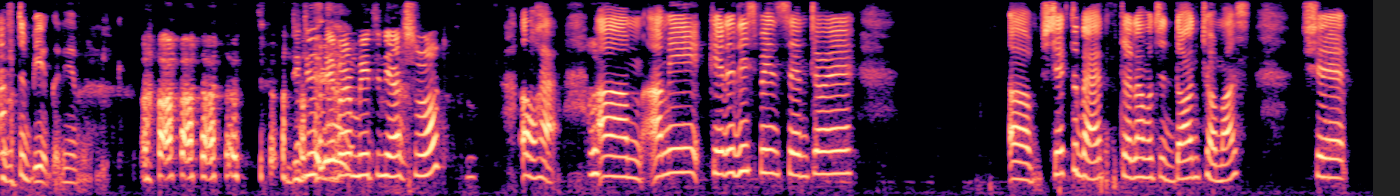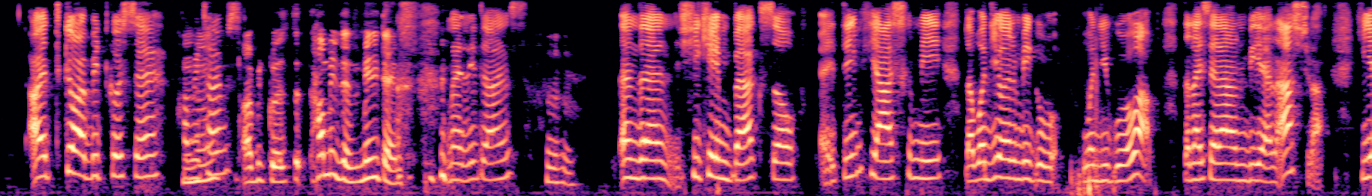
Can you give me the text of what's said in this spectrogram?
have to be a good human being did you ever met an astronaut ও হ্যাঁ um, আমি কেনেডি স্পেস সেন্টারে শিখতে ব্যাগ তার নাম হচ্ছে ডন থমাস সে আর্থকে অরবিট করছে how many times অরবিট করে how many times many times many times and then he came back so i think he asked me that what do you want to be when you grow up? Then i said i want to be an astronaut. He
